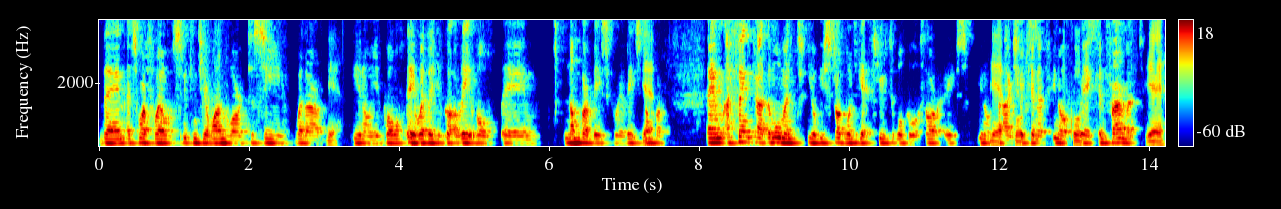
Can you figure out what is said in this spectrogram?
then it's worthwhile speaking to your landlord to see whether Yeah. you know you qualify, whether you've got a rateable um, number, basically a rates Yeah. number. Um, I think at the moment you'll be struggling to get through to local authorities, you know, Yeah, to actually kind of you know Of uh, confirm it. Yeah,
